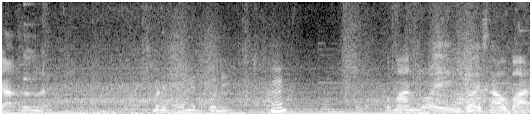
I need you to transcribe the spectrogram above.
อยากเพิ่งเลยไม่ได้แพงเงินคนนี่หึประมาณร้อยร้อยเศร้าบาท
